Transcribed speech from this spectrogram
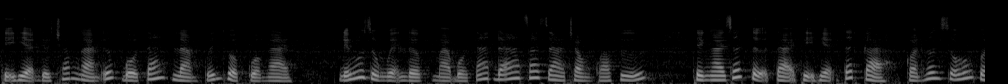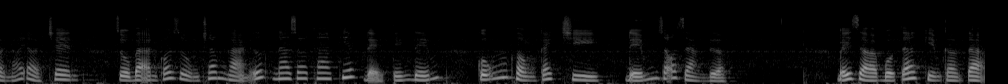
thị hiện được trăm ngàn ước Bồ Tát làm quyến thuộc của Ngài. Nếu dùng nguyện lực mà Bồ Tát đã phát ra trong quá khứ, thì Ngài rất tự tại thị hiện tất cả, còn hơn số vừa nói ở trên. Dù bạn có dùng trăm ngàn ước na do tha kiếp để tính đếm, cũng không cách chi đếm rõ ràng được. Bây giờ Bồ Tát Kim Cang Tạng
